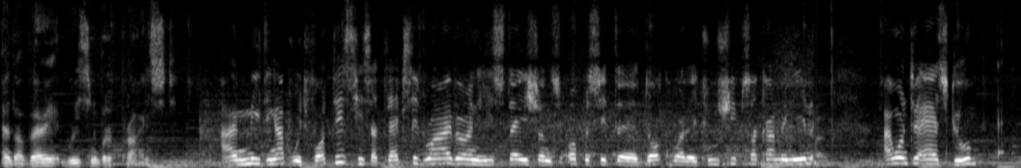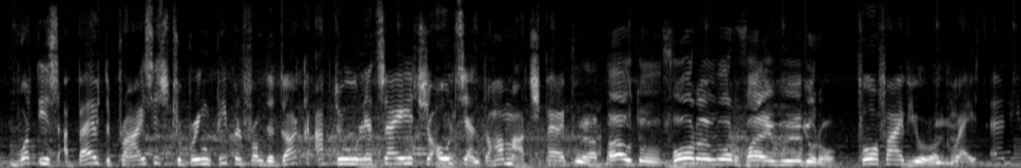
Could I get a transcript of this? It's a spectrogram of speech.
and are very reasonable priced. I'm meeting up with Fotis, he's a taxi driver and he's stationed opposite the dock where the cruise ships are coming in. I want to ask you, what is about the prices to bring people from the dock up to, let's say, the old center? How much per pool? About four or five euro. Four or five euro, mm. great. And if...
